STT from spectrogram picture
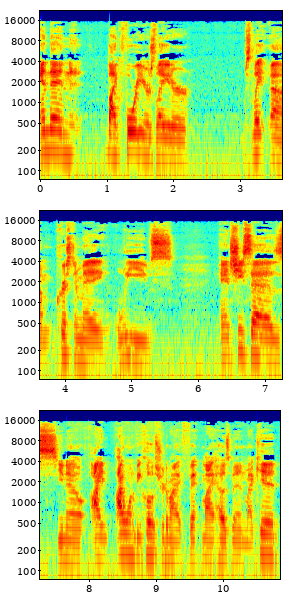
and then like four years later, Sla- um, Kristen May leaves, and she says, "You know, I I want to be closer to my fa- my husband, my kid."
